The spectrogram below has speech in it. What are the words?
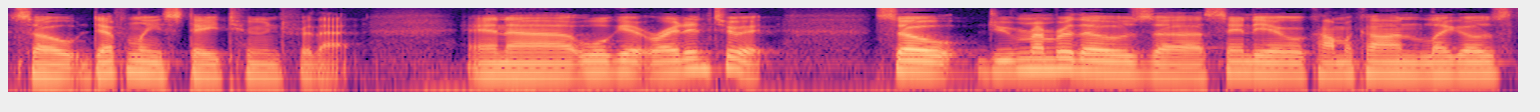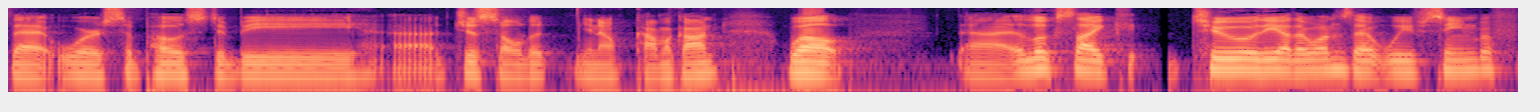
So definitely stay tuned for that. And uh, we'll get right into it. So, do you remember those uh, San Diego Comic Con Legos that were supposed to be uh, just sold at you know Comic Con? Well, uh, it looks like two of the other ones that we've seen bef-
